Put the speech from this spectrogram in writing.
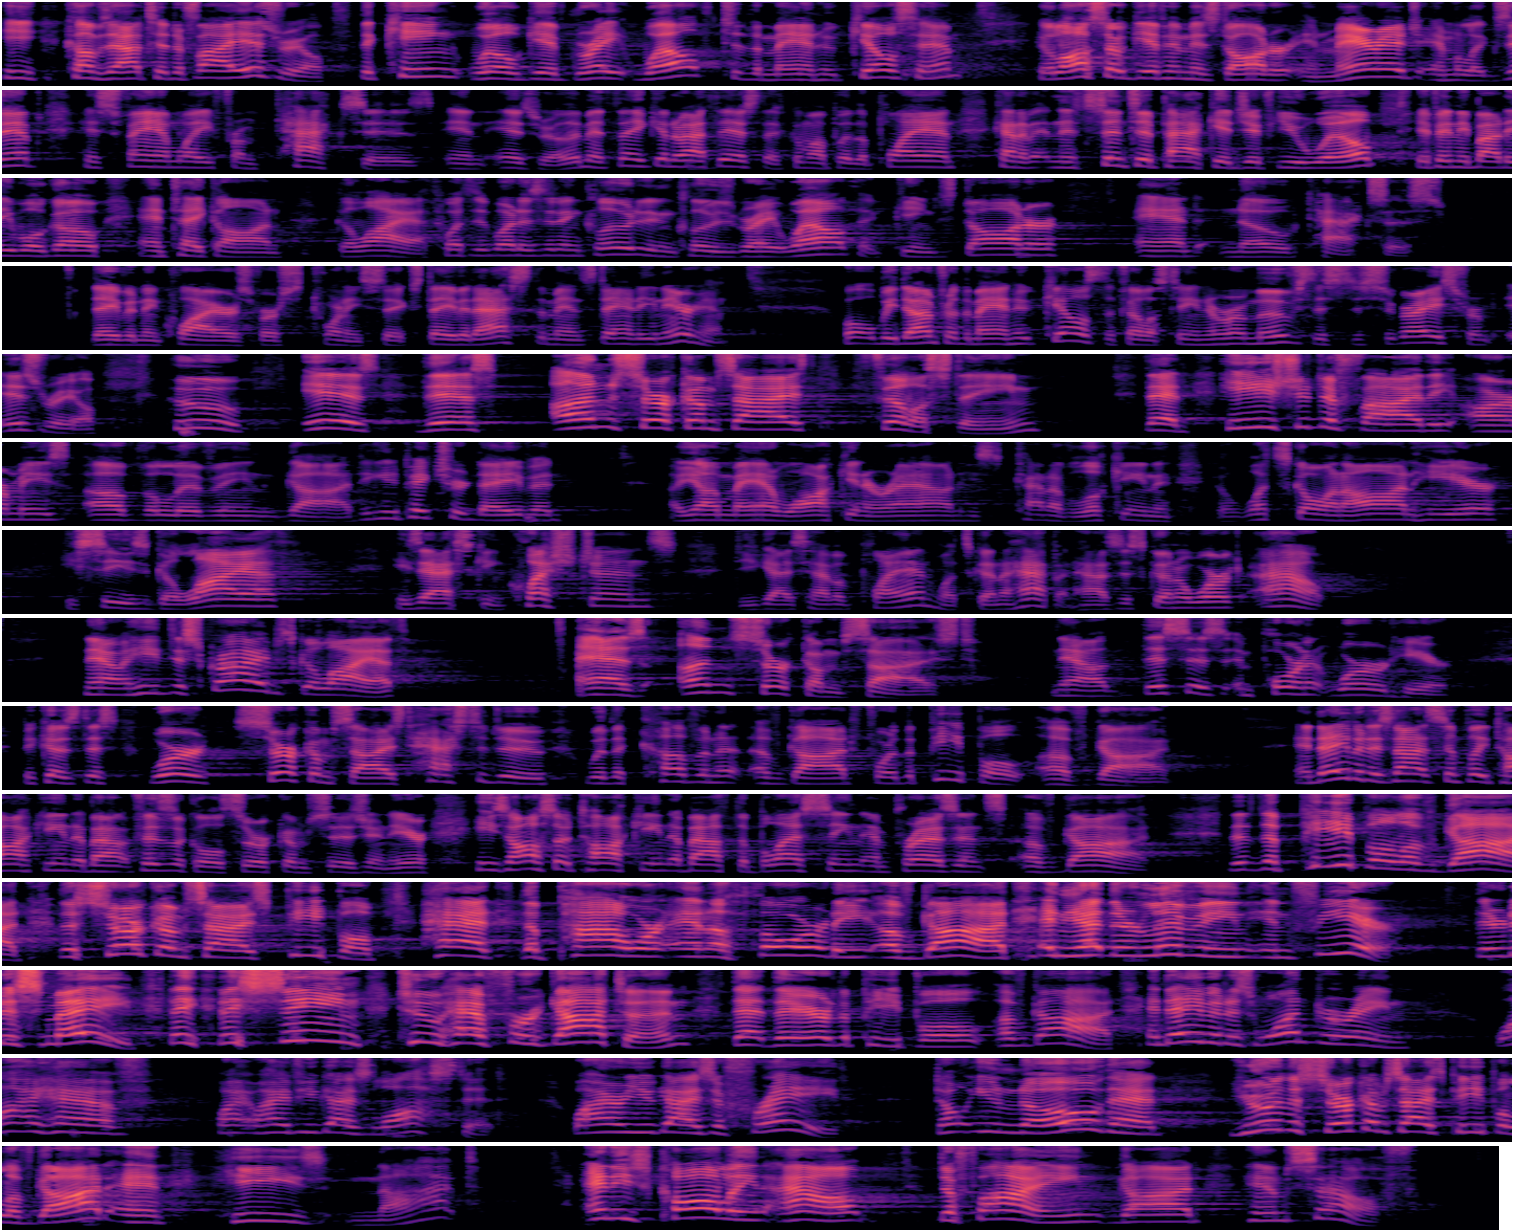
He comes out to defy Israel. The king will give great wealth to the man who kills him. He'll also give him his daughter in marriage and will exempt his family from taxes in Israel. They've been thinking about this. They've come up with a plan, kind of an incentive package, if you will, if anybody will go and take on Goliath. What, what does it include? It includes great wealth, a king's daughter, and no taxes. David inquires, verse 26. David asks the men standing near him, What will be done for the man who kills the Philistine and removes this disgrace from Israel? Who is this uncircumcised Philistine that he should defy the armies of the living God? Do you picture David, a young man walking around? He's kind of looking, what's going on here? He sees Goliath. He's asking questions. Do you guys have a plan? What's going to happen? How's this going to work out? Now, he describes Goliath as uncircumcised. Now, this is important word here because this word circumcised has to do with the covenant of God for the people of God. And David is not simply talking about physical circumcision here, he's also talking about the blessing and presence of God that the people of God, the circumcised people, had the power and authority of God, and yet they're living in fear. They're dismayed. They, they seem to have forgotten that they're the people of God. And David is wondering, why have, why, why have you guys lost it? Why are you guys afraid? Don't you know that you're the circumcised people of God and he's not? And he's calling out defying God himself.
